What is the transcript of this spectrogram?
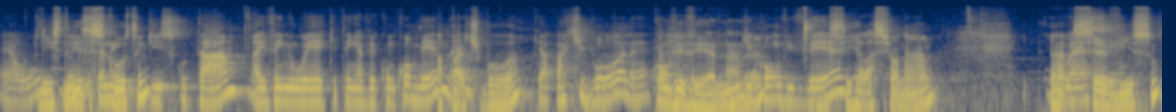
é o listening, listening de escutar, aí vem o E que tem a ver com comer, a né? parte boa, que é a parte boa, né? Conviver, né? De conviver, de se relacionar. Ah, S serviço.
